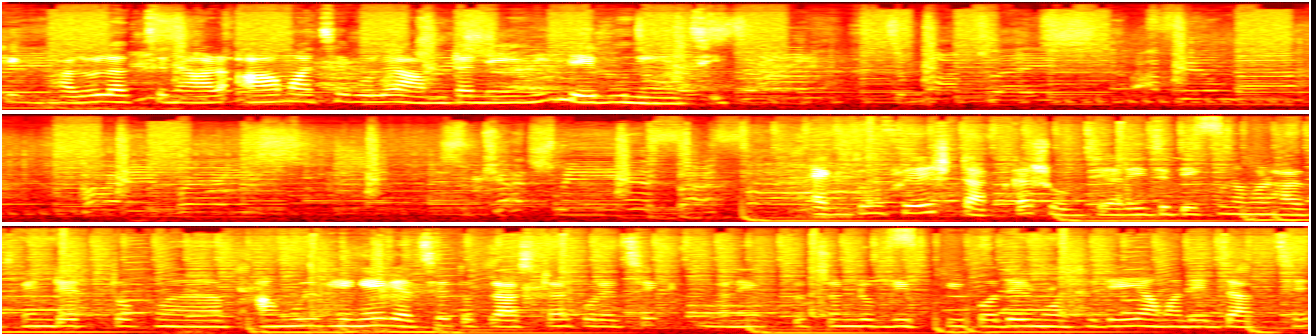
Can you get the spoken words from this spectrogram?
ঠিক ভালো লাগছে না। আর আম আছে বলে আমটা নেইনি লেবু নিয়েছি। একদম ফ্রেশ টাটকা সবজি। আর এই যে দেখুন আমার হাজব্যান্ডের তো আঙুল ভেঙে গেছে, তো প্লাস্টার করেছে মানে প্রচণ্ড বিপ- বিপদের মধ্যে দিয়েই আমাদের যাচ্ছে,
